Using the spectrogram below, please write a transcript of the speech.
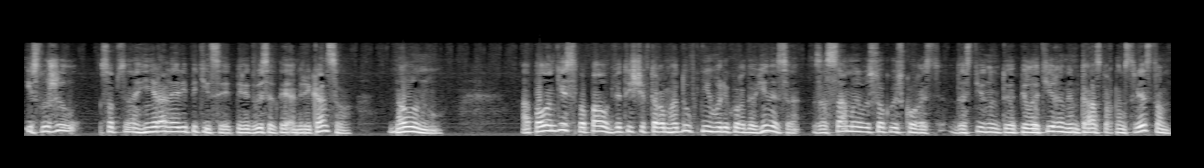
и служил, собственно, генеральной репетицией перед высадкой американцев на Луну. Аполлон-10 попал в 2002 году в Книгу рекордов Гиннесса за самую высокую скорость, достигнутую пилотируемым транспортным средством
